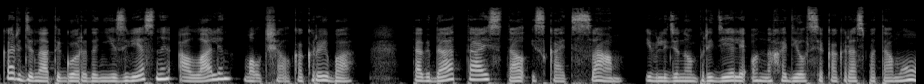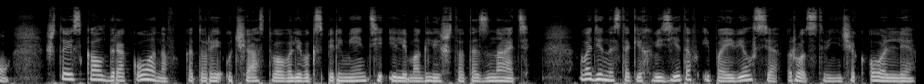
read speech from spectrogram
координаты города неизвестны, а Лалин молчал как рыба. Тогда Тай стал искать сам, и в ледяном пределе он находился как раз потому, что искал драконов, которые участвовали в эксперименте или могли что-то знать. В один из таких визитов и появился родственничек Олли.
